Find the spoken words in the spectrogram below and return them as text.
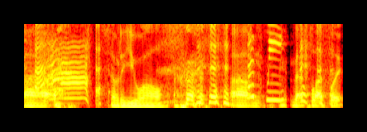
Uh, so do you all. Um, That's me. That's Lesley.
